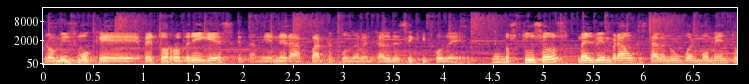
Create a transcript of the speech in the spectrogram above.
Lo mismo que Beto Rodríguez, que también era parte fundamental de ese equipo de, los Tuzos. Melvin Brown, que estaba en un buen momento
